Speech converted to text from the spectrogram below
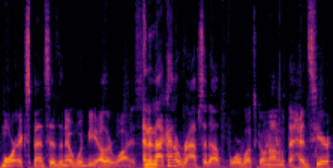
more expensive than it would be otherwise. And then that kind of wraps it up for what's going on with the heads here.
